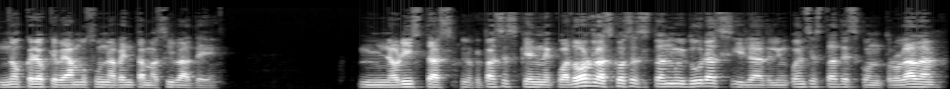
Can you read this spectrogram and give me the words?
no creo que veamos una venta masiva de, minoristas. Lo que pasa es que en Ecuador las cosas están muy duras y la delincuencia está descontrolada.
